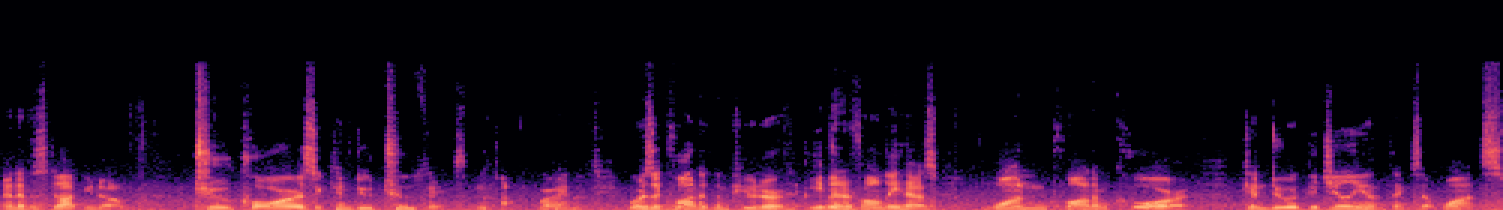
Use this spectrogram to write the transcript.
And if it's got, you know, two cores, it can do two things at a time, right? Whereas a quantum computer, even if only has one quantum core, can do a gajillion things at once,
